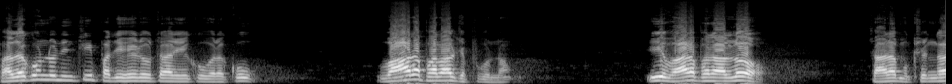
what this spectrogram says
పదకొండు నుంచి పదిహేడవ తారీఖు వరకు వార ఫలాలు చెప్పుకుందాం. ఈ వార ఫలాల్లో చాలా ముఖ్యంగా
